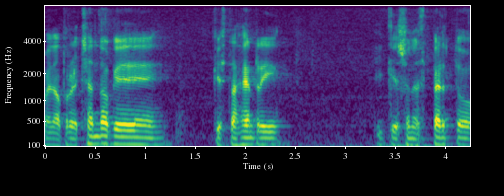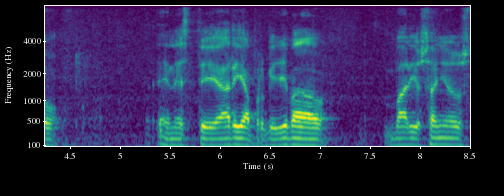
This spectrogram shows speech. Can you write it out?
Bueno, aprovechando que, que está Henry y que es un experto en este área porque lleva varios años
